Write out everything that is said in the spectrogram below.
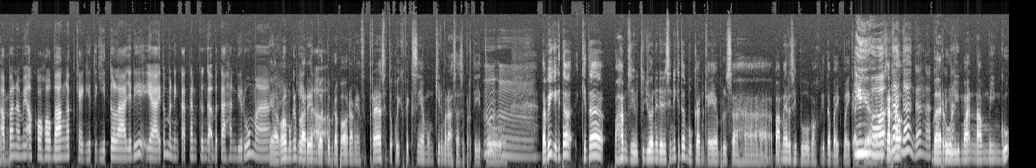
apa namanya alkohol banget kayak gitu gitulah jadi ya itu meningkatkan ke nggak betahan di rumah ya kalau mungkin pelarian Gitu. buat beberapa orang yang stres itu quick fixnya mungkin merasa seperti itu Mm-mm. tapi kita kita paham sih tujuannya dari sini kita bukan kayak berusaha pamer sih bu maksud kita baik-baik aja iya karena enggak, enggak, enggak, enggak, baru lima enam minggu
